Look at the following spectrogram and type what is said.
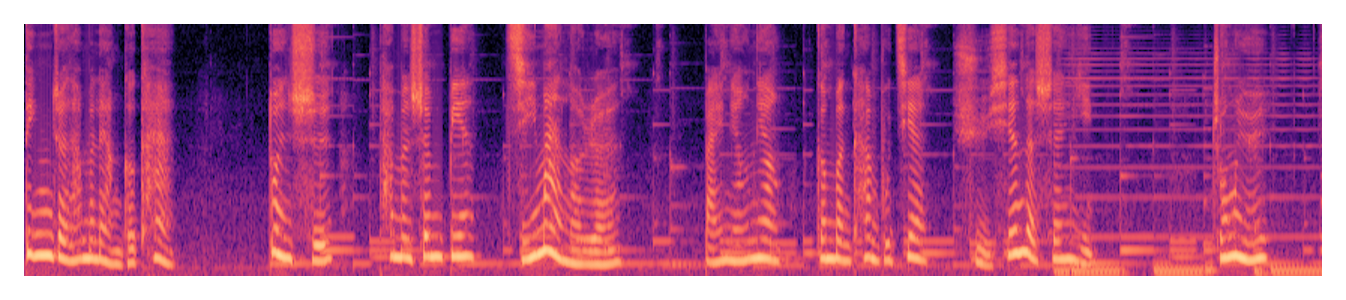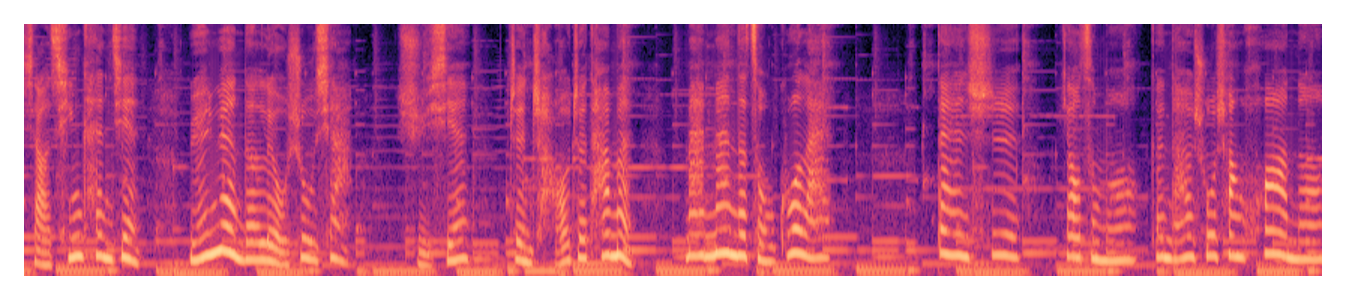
盯着他们两个看。顿时，他们身边挤满了人，白娘娘根本看不见许仙的身影。终于，小青看见远远的柳树下，许仙正朝着他们慢慢的走过来。但是要怎么跟他说上话呢？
